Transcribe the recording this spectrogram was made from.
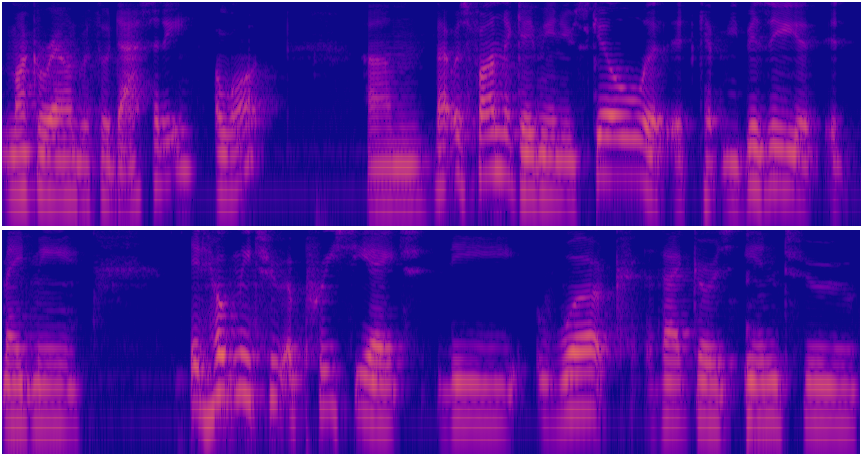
muck around with audacity a lot. Um, that was fun. It gave me a new skill. It, it kept me busy. It, it made me it helped me to appreciate the work that goes into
